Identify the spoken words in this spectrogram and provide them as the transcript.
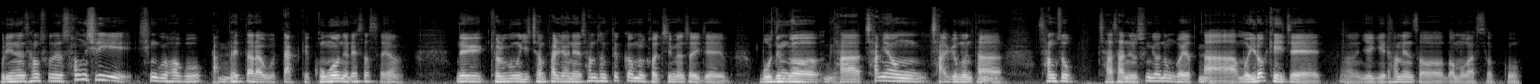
우리는 상속을 성실히 신고하고 납부했다라고 딱 이렇게 공언을 했었어요. 근데 결국은 2008년에 삼성 특검을 거치면서 이제 모든 거 다 차명 자금은 다 상속 자산을 숨겨놓은 거였다. 뭐 이렇게 이제 어, 얘기를 하면서 넘어갔었고,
